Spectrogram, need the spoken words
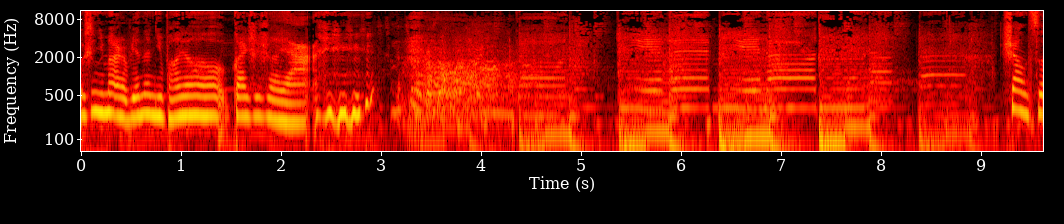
我是你们耳边的女朋友怪叔叔呀。上次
